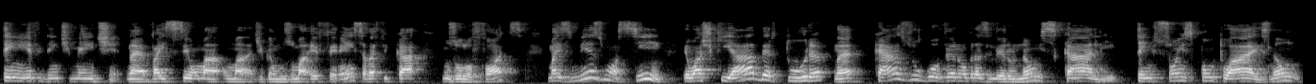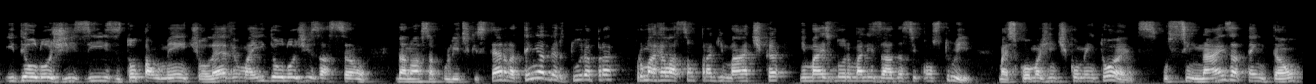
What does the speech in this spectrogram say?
tem evidentemente, né, vai ser uma, uma, digamos, uma referência, vai ficar nos holofotes. Mas mesmo assim, eu acho que a abertura, né, caso o governo brasileiro não escale tensões pontuais, não ideologize totalmente ou leve uma ideologização da nossa política externa, tem abertura para uma relação pragmática e mais normalizada se construir. Mas como a gente comentou antes, os sinais até então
